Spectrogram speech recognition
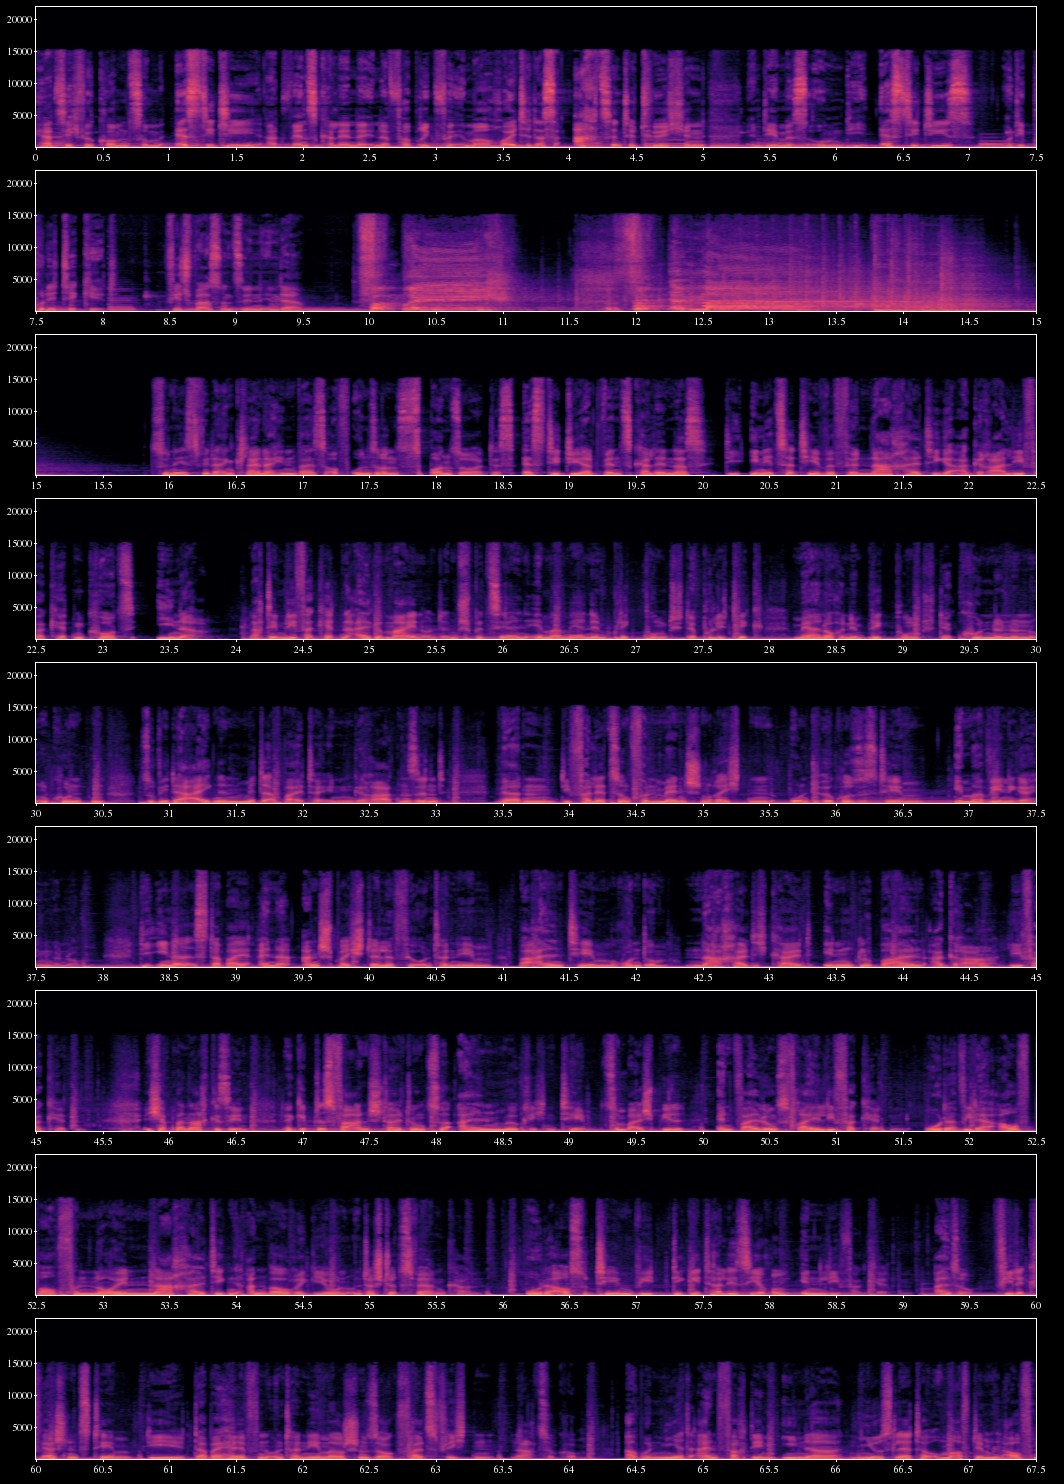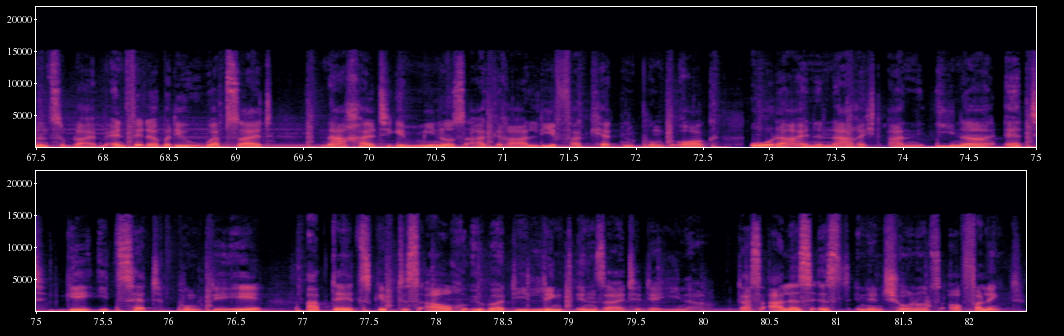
herzlich willkommen zum SDG Adventskalender in der Fabrik für immer. Heute das 18. Türchen, in dem es um die SDGs und die Politik geht. Viel Spaß und Sinn in der Fabrik für immer. Zunächst wieder ein kleiner Hinweis auf unseren Sponsor des SDG Adventskalenders, die Initiative für nachhaltige Agrarlieferketten kurz INA. Nachdem Lieferketten allgemein und im Speziellen immer mehr in den Blickpunkt der Politik, mehr noch in den Blickpunkt der Kundinnen und Kunden sowie der eigenen MitarbeiterInnen geraten sind, werden die Verletzung von Menschenrechten und Ökosystemen immer weniger hingenommen. Die INA ist dabei eine Ansprechstelle für Unternehmen bei allen Themen rund um Nachhaltigkeit in globalen Agrarlieferketten. Ich habe mal nachgesehen. Da gibt es Veranstaltungen zu allen möglichen Themen. Zum Beispiel entwaldungsfreie Lieferketten oder wie der Aufbau von neuen nachhaltigen Anbauregionen unterstützt werden kann. Oder auch so Themen wie Digitalisierung in Lieferketten. Also viele Querschnittsthemen, die dabei helfen, unternehmerischen Sorgfaltspflichten nachzukommen. Abonniert einfach den INA Newsletter, um auf dem Laufenden zu bleiben. Entweder über die Website nachhaltige-agrarlieferketten.org oder eine Nachricht an ina.giz.de. Updates gibt es auch über die LinkedIn-Seite der INA. Das alles ist in den Shownotes auch verlinkt.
